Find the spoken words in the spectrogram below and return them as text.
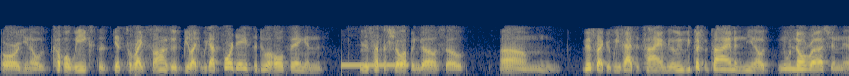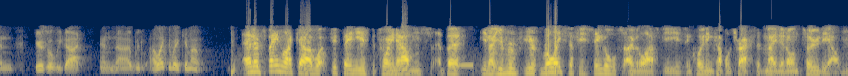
or you know a couple weeks to get to write songs. It would be like we got four days to do a whole thing, and we just have to show up and go. So um, this record, we've had the time. I mean, we took the time, and you know, no rush, and and here's what we got. And uh, we, I like the way it came out. And it's been like uh, what 15 years between albums, but you know you've, re- you've released a few singles over the last few years, including a couple of tracks that made it onto the album.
